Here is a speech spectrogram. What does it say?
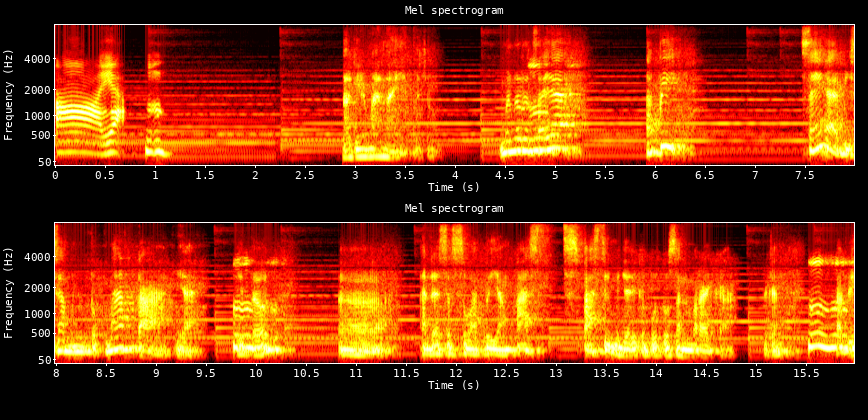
Ah ya. Bagaimana itu menurut saya tapi saya nggak bisa menutup mata ya gitu uh, ada sesuatu yang pas, pasti menjadi keputusan mereka, ya kan? Mm-hmm. Tapi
